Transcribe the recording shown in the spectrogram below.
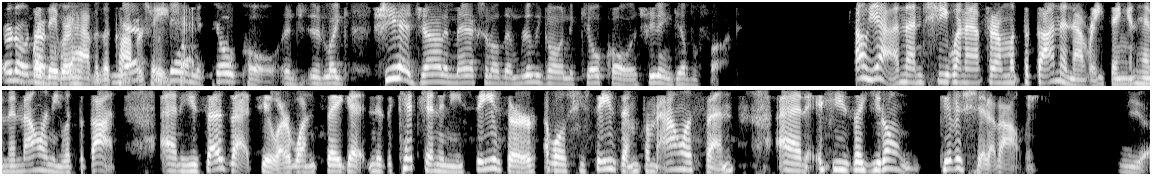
Or no, When they were Cole. having the Max was going to kill Cole, and she- like she had John and Max and all them really going to kill Cole, and she didn't give a fuck. Oh yeah, and then she went after him with the gun and everything, and him and Melanie with the gun. And he says that to her once they get into the kitchen, and he saves her. Well, she saves him from Allison, and he's like, "You don't give a shit about me," Yeah.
